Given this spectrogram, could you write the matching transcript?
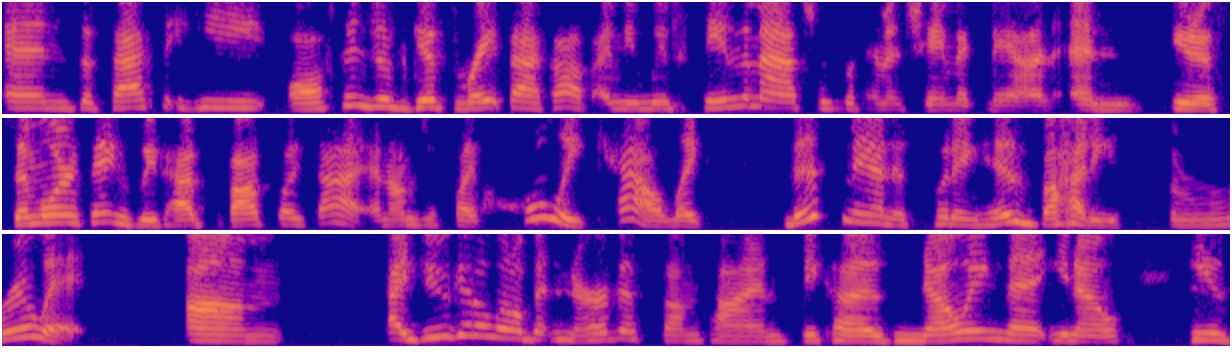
and the fact that he often just gets right back up. I mean, we've seen the matches with him and Shane McMahon and, you know, similar things. We've had spots like that. And I'm just like, holy cow, like this man is putting his body through it. Um, I do get a little bit nervous sometimes because knowing that, you know, he's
